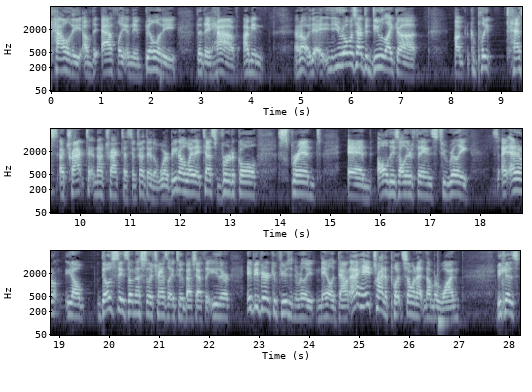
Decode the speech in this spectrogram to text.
physicality of the athlete and the ability that they have. I mean, I don't know. You'd almost have to do like a, a complete test, a track, not track test. I'm trying to think of the word, but you know the way they test vertical, sprint, and all these other things to really. I, I don't, you know, those things don't necessarily translate into the best athlete either. It'd be very confusing to really nail it down. And I hate trying to put someone at number one because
